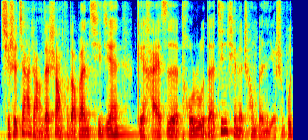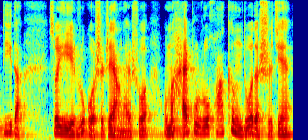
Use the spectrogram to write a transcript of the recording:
其实家长在上辅导班期间给孩子投入的金钱的成本也是不低的。所以如果是这样来说，我们还不如花更多的时间，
